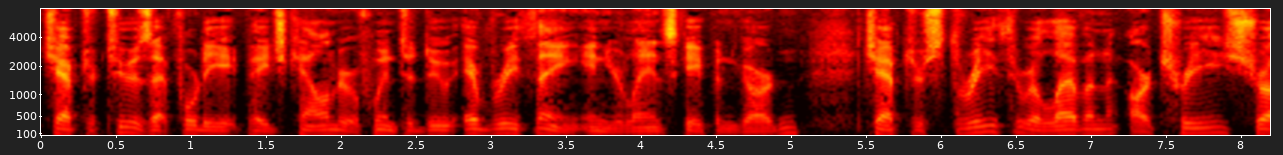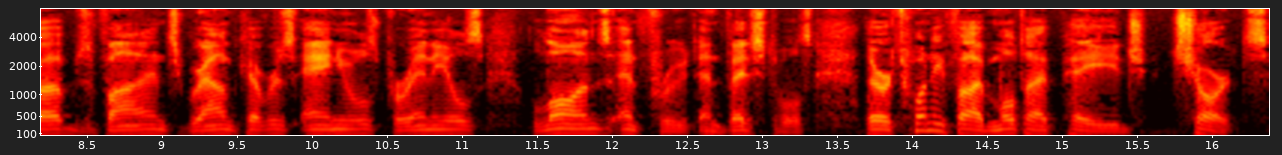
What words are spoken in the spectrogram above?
Chapter 2 is that 48 page calendar of when to do everything in your landscape and garden. Chapters 3 through 11 are trees, shrubs, vines, ground covers, annuals, perennials, lawns, and fruit and vegetables. There are 25 multi page charts.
